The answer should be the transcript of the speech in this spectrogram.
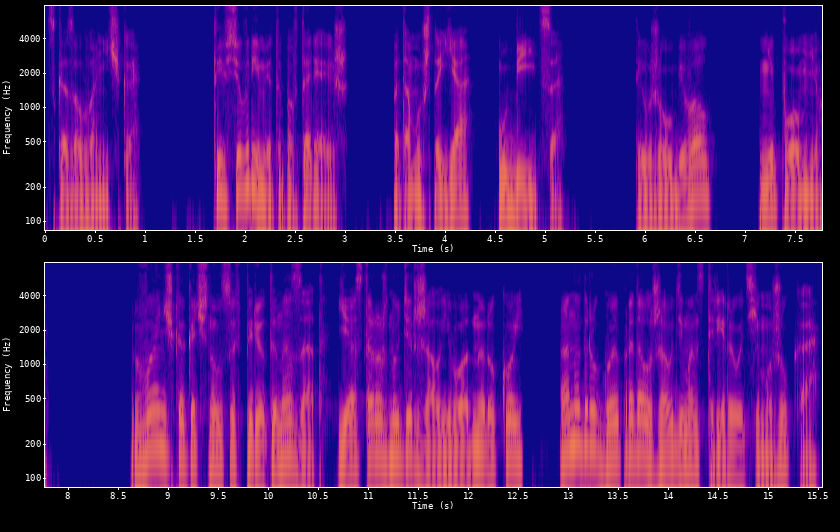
сказал Ванечка. Ты все время это повторяешь потому что я убийца. Ты уже убивал? Не помню. Ванечка качнулся вперед и назад. Я осторожно удержал его одной рукой, а на другой продолжал демонстрировать ему жука.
